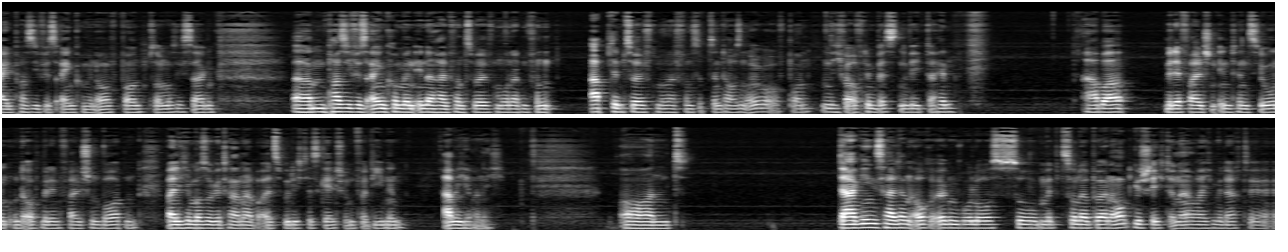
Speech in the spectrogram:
ein passives Einkommen aufbauen, so muss ich sagen. Ähm, passives Einkommen innerhalb von zwölf Monaten von ab dem zwölften Monat von 17.000 Euro aufbauen. Und ich war auf dem besten Weg dahin. Aber mit der falschen Intention und auch mit den falschen Worten, weil ich immer so getan habe, als würde ich das Geld schon verdienen. Habe ich aber nicht. Und da ging es halt dann auch irgendwo los, so mit so einer Burnout-Geschichte, ne? weil ich mir dachte,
